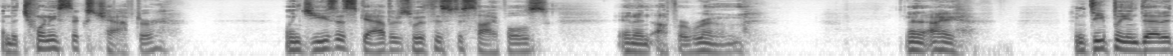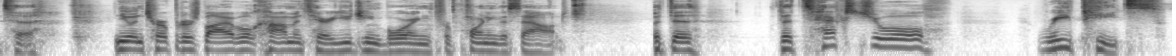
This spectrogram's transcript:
in the 26th chapter when Jesus gathers with his disciples in an upper room. And I am deeply indebted to New Interpreter's Bible commentary, Eugene Boring, for pointing this out. But the, the textual repeats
